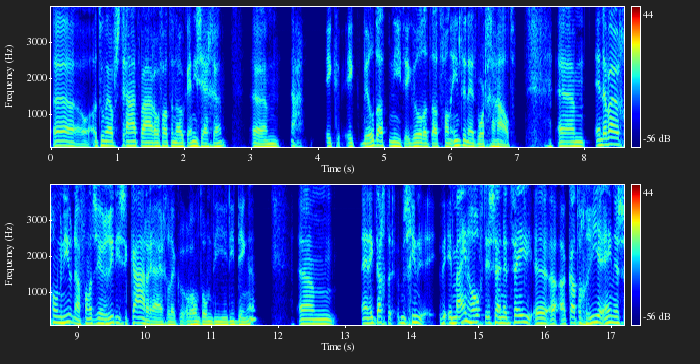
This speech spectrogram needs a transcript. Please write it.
uh, toen wij op straat waren of wat dan ook. En die zeggen, um, nou, ik, ik wil dat niet. Ik wil dat dat van internet wordt gehaald. Um, en daar waren we gewoon benieuwd naar. Van wat is je juridische kader eigenlijk rondom die, die dingen? Um, en ik dacht, misschien in mijn hoofd zijn er twee uh, categorieën. Eén is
